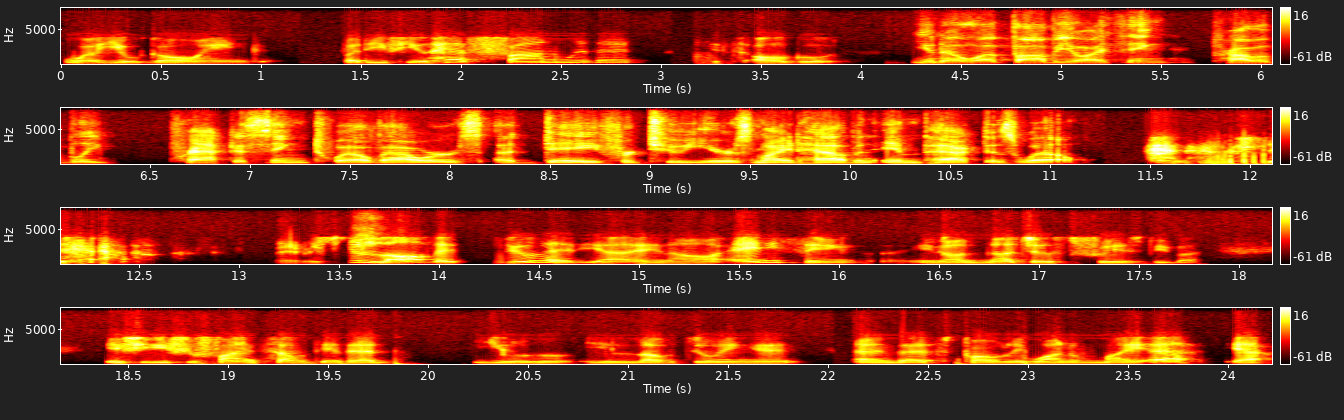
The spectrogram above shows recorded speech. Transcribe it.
where you're going. But if you have fun with it, it's all good. You know what, Fabio? I think probably practicing 12 hours a day for two years might have an impact as well. yeah. Maybe. if you love it, do it. Yeah, you know anything. You know, not just frisbee, but if you if you find something that you you love doing it, and that's probably one of my uh, yeah,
